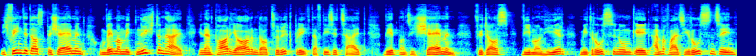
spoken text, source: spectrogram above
Ich finde das beschämend und wenn man mit Nüchternheit in ein paar Jahren da zurückblickt auf diese Zeit, wird man sich schämen für das, wie man hier mit Russen umgeht, einfach weil sie Russen sind,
